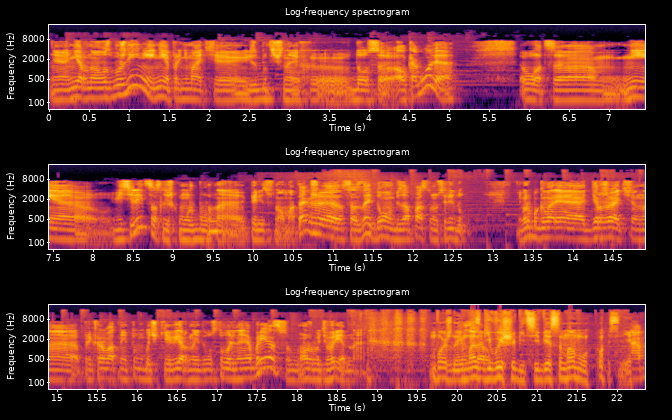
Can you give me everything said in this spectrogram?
нервного возбуждения, не принимать э, избыточных э, доз алкоголя, вот, э, не веселиться слишком уж бурно перед сном, а также создать дома безопасную среду. Грубо говоря, держать на прикроватной тумбочке верный двуствольный обрез может быть вредно. Можно и мозги вышибить себе самому во сне. А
